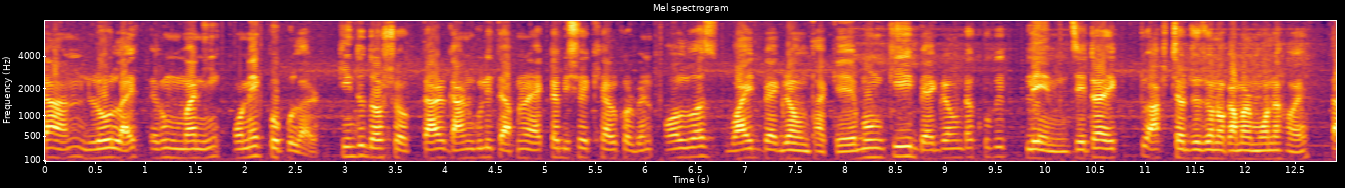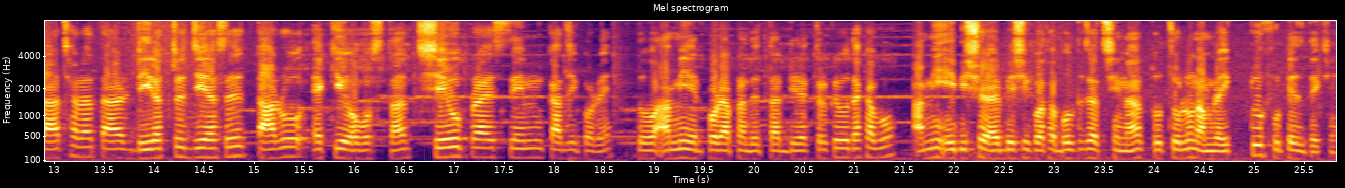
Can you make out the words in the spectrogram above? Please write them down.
গান লো লাইফ এবং মানি অনেক পপুলার কিন্তু দর্শক, তার গানগুলিতে আপনারা একটা বিষয় খেয়াল করবেন অলওয়াজ হোয়াইট ব্যাকগ্রাউন্ড থাকে এবং কি ব্যাকগ্রাউন্ডটা খুবই প্লেন যেটা একটু আশ্চর্যজনক আমার মনে হয়। তাছাড়া তার ডিরেক্টর যে আছে, তারও একই অবস্থা, সেও প্রায় সেম কাজই করে। তো আমি এরপরে আপনাদের তার ডিরেক্টরকেও দেখাবো। আমি এই বিষয়ে আর বেশি কথা বলতে চাচ্ছি না, তো চলুন আমরা একটু ফুটেজ দেখি।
